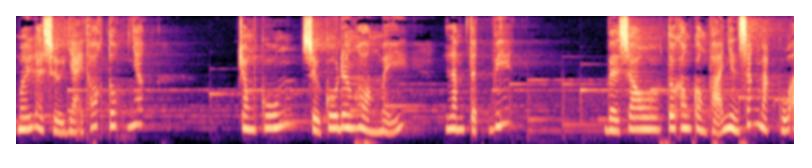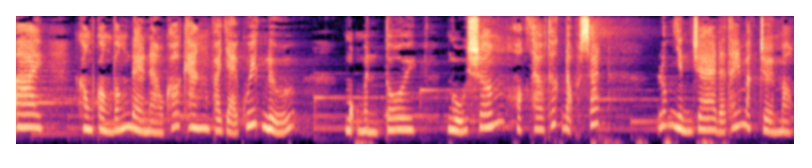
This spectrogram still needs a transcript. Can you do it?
mới là sự giải thoát tốt nhất trong cuốn Sự cô đơn hoàn mỹ, Lâm Tịch viết về sau tôi không còn phải nhìn sắc mặt của ai không còn vấn đề nào khó khăn phải giải quyết nữa. Một mình tôi ngủ sớm hoặc thao thức đọc sách lúc nhìn ra đã thấy mặt trời mọc.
